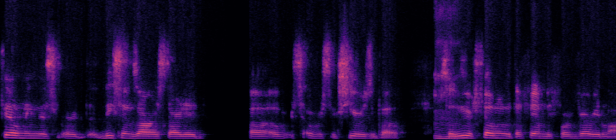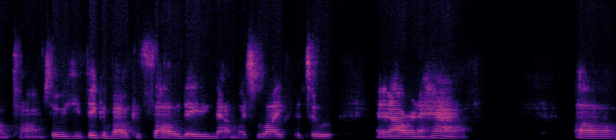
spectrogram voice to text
filming this or lisa and zara started uh, over, over six years ago mm-hmm. so we were filming with the family for a very long time so if you think about consolidating that much life into an hour and a half uh,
